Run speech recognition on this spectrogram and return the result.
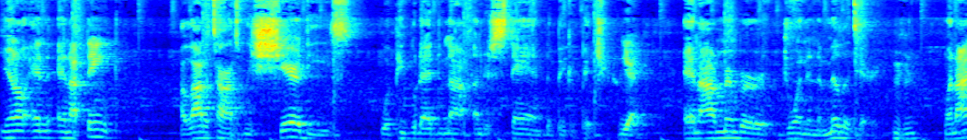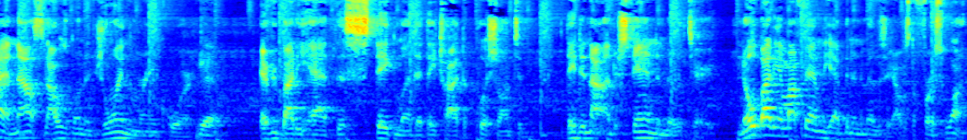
You know, and, and I think a lot of times we share these with people that do not understand the bigger picture. Yeah, And I remember joining the military. Mm-hmm. When I announced that I was going to join the Marine Corps, yeah, everybody had this stigma that they tried to push onto me. They did not understand the military. Nobody in my family had been in the military. I was the first one.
